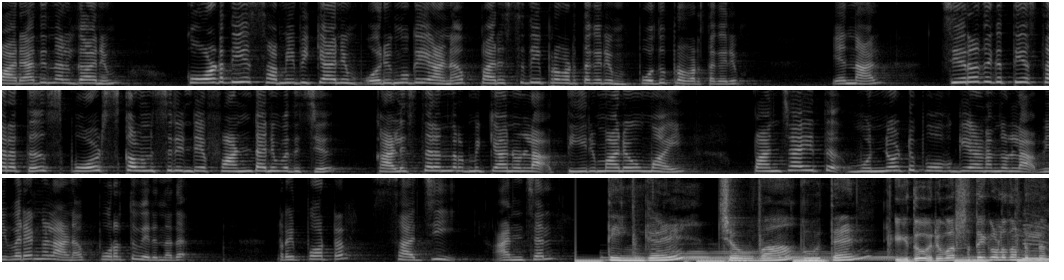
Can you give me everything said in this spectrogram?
പരാതി നൽകാനും കോടതിയെ സമീപിക്കാനും ഒരുങ്ങുകയാണ് പരിസ്ഥിതി പ്രവർത്തകരും പൊതുപ്രവർത്തകരും. എന്നാൽ ചിറ നികത്തിയ സ്ഥലത്ത് സ്പോർട്സ് കൗൺസിലിന്റെ ഫണ്ട് അനുവദിച്ച് കളിസ്ഥലം നിർമ്മിക്കാനുള്ള തീരുമാനവുമായി പഞ്ചായത്ത് മുന്നോട്ടു പോവുകയാണെന്നുള്ള വിവരങ്ങളാണ് പുറത്തുവരുന്നത് റിപ്പോർട്ടർ സജി അഞ്ചൽ. തിങ്കൾ ചൊവ്വ ബുധൻ. ഇത് ഒരു വർഷത്തേക്കുള്ളതുണ്ടല്ലോ.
